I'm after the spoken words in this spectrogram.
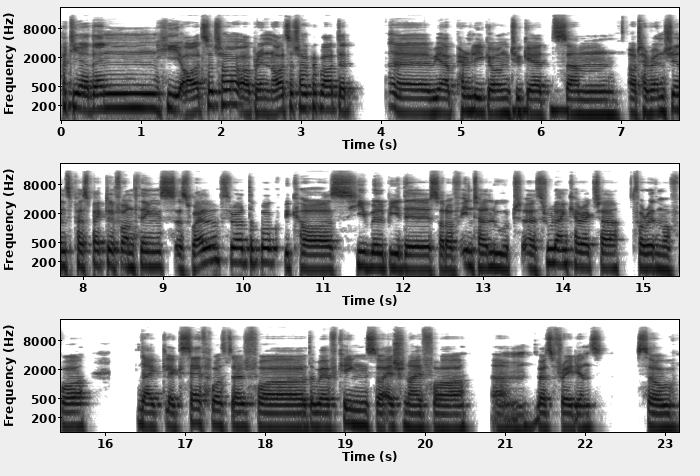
But yeah, then he also talked, or Brandon also talked about that uh, we are apparently going to get some or Taravangian's perspective on things as well throughout the book because he will be the sort of interlude uh, through line character for Rhythm of War like like Szeth was there for the Way of Kings or Eshonai for um, Words of Radiance. So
